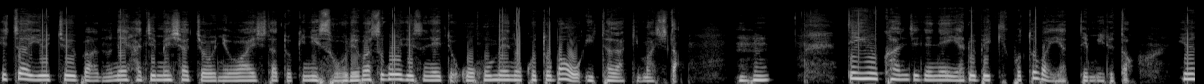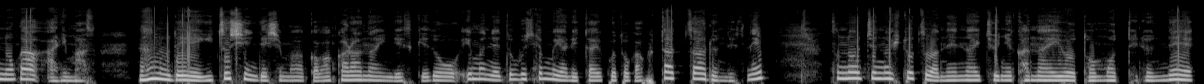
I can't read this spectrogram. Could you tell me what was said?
実は YouTuber のね、はじめ社長にお会いした時に、それはすごいですねってお褒めの言葉をいただきました。っていう感じでね、やるべきことはやってみるというのがあります。なので、いつ死んでしまうかわからないんですけど、今ね、どうしてもやりたいことが2つあるんですね。そのうちの1つは年内中に叶えようと思ってるんで、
